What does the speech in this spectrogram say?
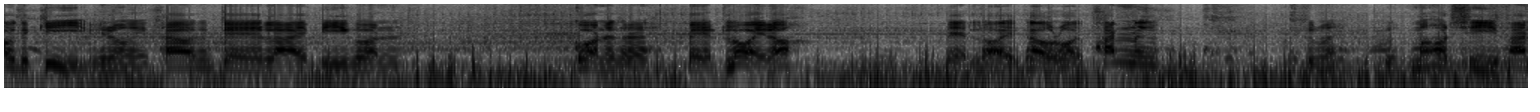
าวตะกี้พี่น้องไอ้ข้าวตั้งแต่หลายปีก่อนก่อนนะเท่าไหรแปดร้อยเนาะแปดร้อยเก้าร้อยพันหนึ่งขึ้นไหมขึ้นมาฮอดสี่พัน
